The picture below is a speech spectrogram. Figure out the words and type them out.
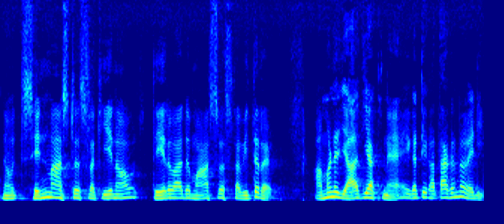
නමුත් සෙන් මාස්ටර්ස්ලා කියනවා තේරවාද මාස්ටර්ස්ලා විතර අමන જાතියක් නැහැ. ඒකට කතා කරන වැඩි.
